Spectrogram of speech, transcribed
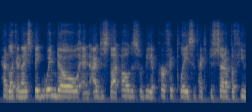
had like a nice big window, and I just thought, oh, this would be a perfect place if I could just set up a few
